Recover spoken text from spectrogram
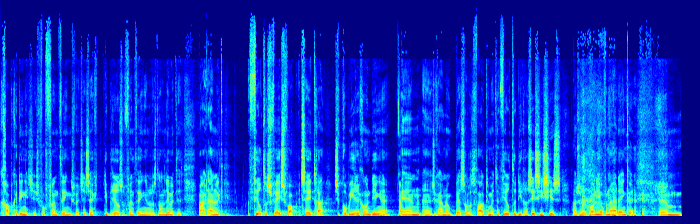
grappige dingetjes, voor fun things. Wat je zegt, die bril is een fun thing en dat is dan limited. Maar uiteindelijk filters, faceswap, et cetera. Ze proberen gewoon dingen. En uh, ze gaan ook best wel het fouten met een filter die racistisch is. Waar ze gewoon niet over nadenken. um,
